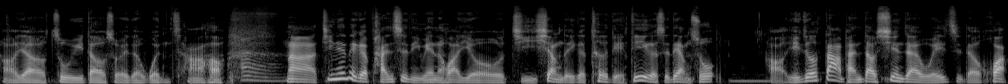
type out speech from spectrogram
啊要注意到所谓的温差哈。嗯。那今天那个盘势里面的话，有几项的一个特点。第一个是量缩，好，也就是说大盘到现在为止的话，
